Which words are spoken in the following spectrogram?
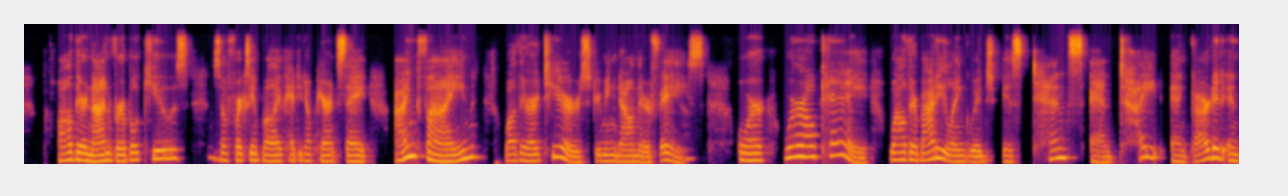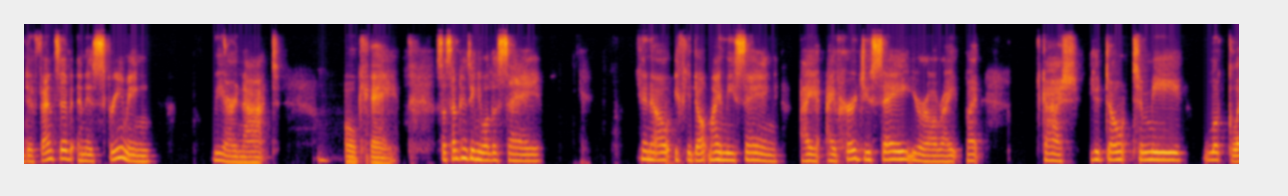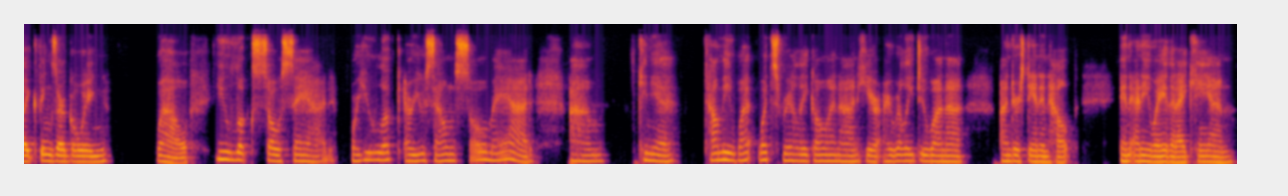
all their nonverbal cues. Hmm. So, for example, I've had, you know, parents say, I'm fine while there are tears streaming down their face, or we're okay while their body language is tense and tight and guarded and defensive and is screaming, We are not mm-hmm. okay. So sometimes being able to say, you know, if you don't mind me saying, I, I've heard you say you're all right, but gosh, you don't to me look like things are going well. You look so sad, or you look, or you sound so mad. Um, can you tell me what what's really going on here? I really do want to understand and help in any way that I can.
